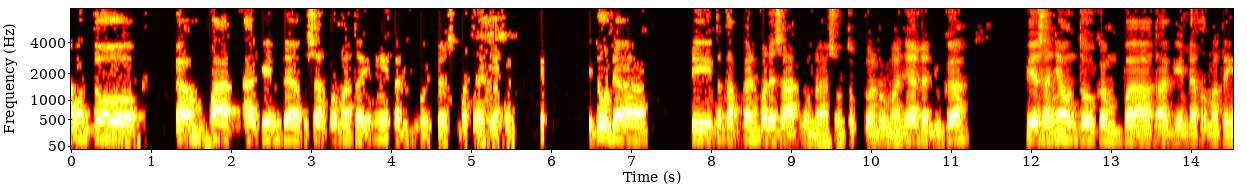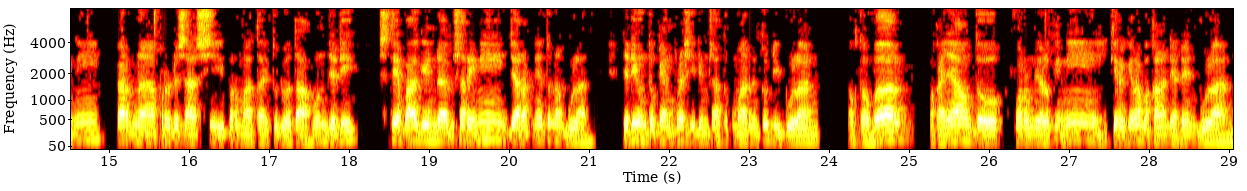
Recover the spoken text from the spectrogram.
untuk keempat agenda besar permata ini tadi sudah sempat saya jelaskan itu udah ditetapkan pada saat munas untuk tuan rumahnya dan juga biasanya untuk keempat agenda permata ini karena produsasi permata itu dua tahun jadi setiap agenda besar ini jaraknya itu enam bulan jadi untuk yang presidium satu kemarin tuh di bulan Oktober, makanya untuk forum dialog ini kira-kira bakalan diadain bulan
